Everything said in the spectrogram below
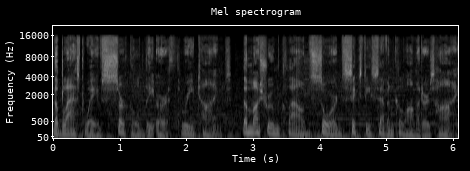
The blast waves circled the Earth three times. The mushroom cloud soared 67 kilometers high,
